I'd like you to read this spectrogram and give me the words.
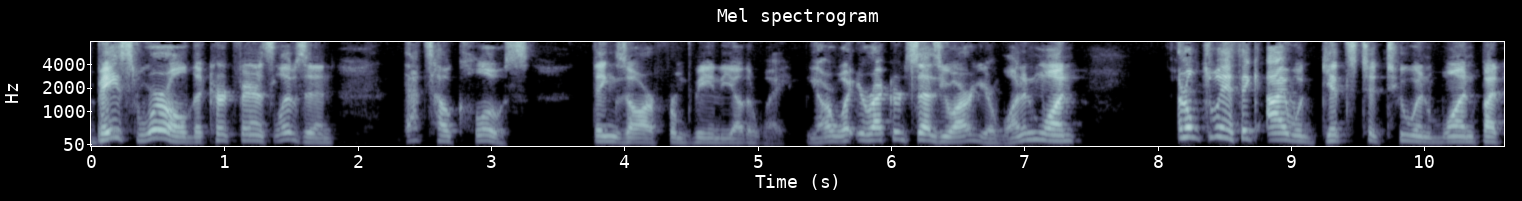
based world that Kirk Ferentz lives in, that's how close things are from being the other way. You are what your record says you are. You're 1 and 1. And ultimately, I think Iowa gets to two and one, but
